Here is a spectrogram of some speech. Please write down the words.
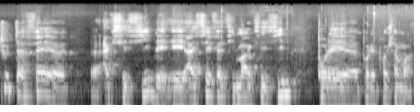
tout à fait euh, accessible et, et, assez facilement accessible pour les, pour les prochains mois.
